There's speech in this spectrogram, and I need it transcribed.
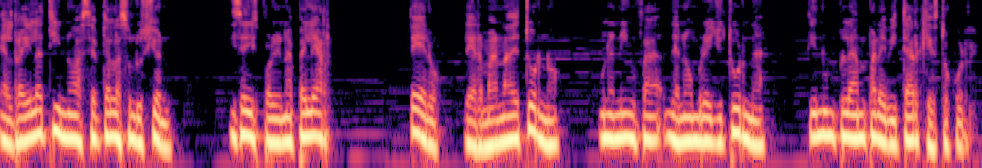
El rey latino acepta la solución y se disponen a pelear, pero la hermana de Turno, una ninfa de nombre Yuturna, tiene un plan para evitar que esto ocurra.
